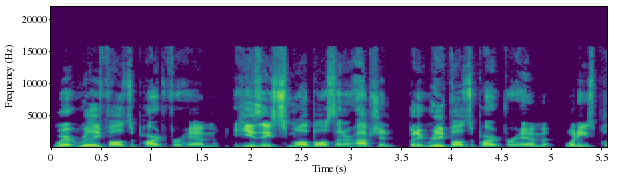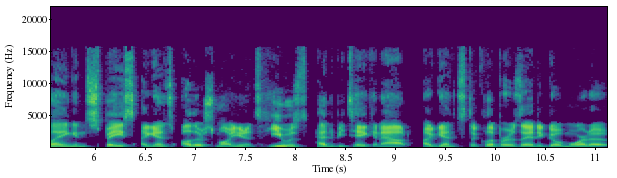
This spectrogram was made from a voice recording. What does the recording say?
Where it really falls apart for him, he's a small ball center option, but it really falls apart for him when he's playing in space against other small units. He was had to be taken out against the Clippers. They had to go more to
